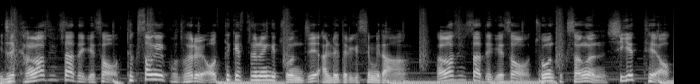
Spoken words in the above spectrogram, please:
이제 강화술사 덱에서 특성의 고서를 어떻게 쓰는 게 좋은지 알려드리겠습니다. 강화술사 덱에서 좋은 특성은 시계 태엽,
